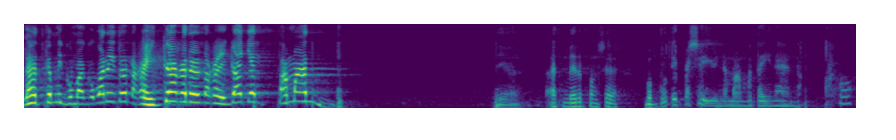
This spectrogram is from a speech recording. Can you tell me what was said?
Lahat kami gumagawa rito, nakahiga ka na, nakahiga dyan, tamad! Ayan. At meron pang sa, mabuti pa sa iyo, namamatay na. Nako.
